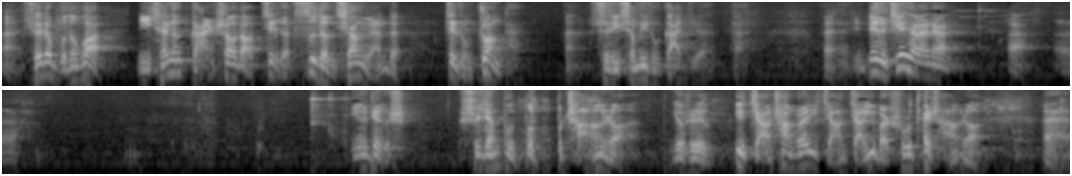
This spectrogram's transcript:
哎，学点普通话，你才能感受到这个字正腔圆的这种状态。啊，是一什么一种感觉啊？呃，那个接下来呢，啊呃，因为这个时时间不不不长是吧？就是一讲唱歌一讲讲一本书太长是吧？哎，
